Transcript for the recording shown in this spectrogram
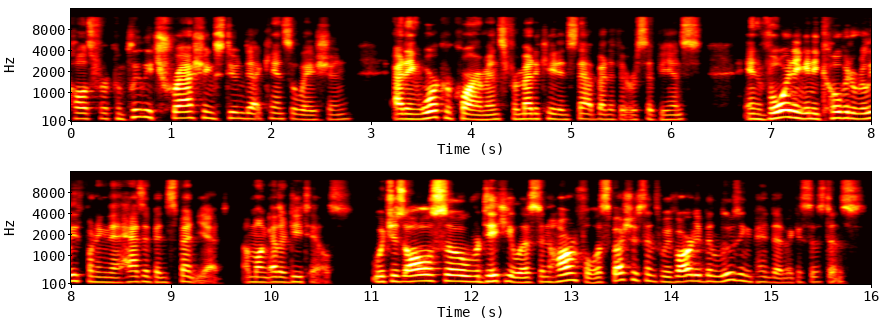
calls for completely trashing student debt cancellation, adding work requirements for Medicaid and SNAP benefit recipients, and voiding any COVID relief funding that hasn't been spent yet, among other details, which is also ridiculous and harmful, especially since we've already been losing pandemic assistance.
